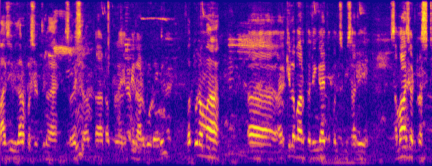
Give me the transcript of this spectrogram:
ಮಾಜಿ ವಿಧಾನ ಪರಿಷತ್ತಿನ ಸದಸ್ಯರಂತ ಡಾಕ್ಟರ್ ಎಂ ಪಿ ನಾಡಗೌಡ ಮತ್ತು ನಮ್ಮ ಅಖಿಲ ಭಾರತ ಲಿಂಗಾಯತ ಪಂಚಮಸಾಲಿ ಸಮಾಜ ಟ್ರಸ್ಟ್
